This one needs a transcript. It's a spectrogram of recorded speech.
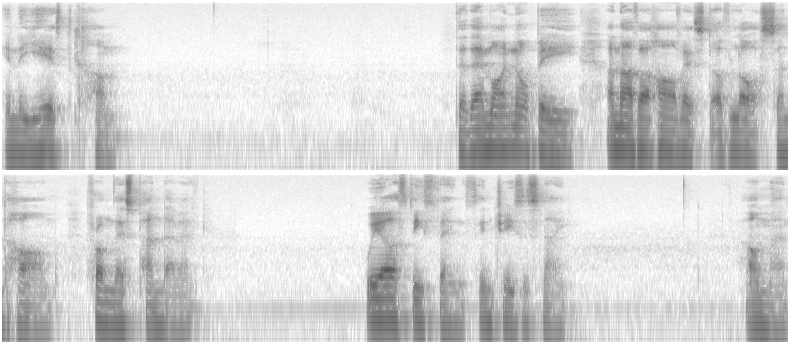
in the years to come. That there might not be another harvest of loss and harm from this pandemic. We ask these things in Jesus' name. Amen.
